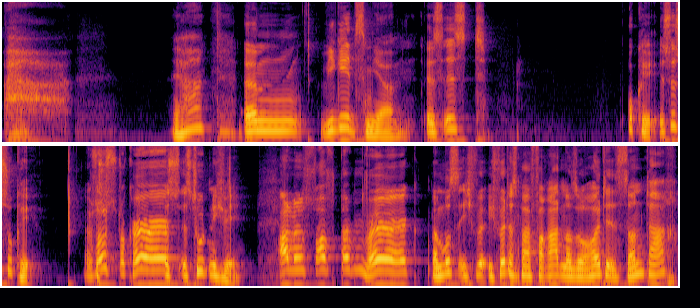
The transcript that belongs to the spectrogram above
Ah. Ja. Ähm, wie geht's mir? Es ist. Okay, es ist okay. Es ist okay. Es, es tut nicht weh. Alles auf dem Weg. Man muss, ich, ich würde das mal verraten, also heute ist Sonntag.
